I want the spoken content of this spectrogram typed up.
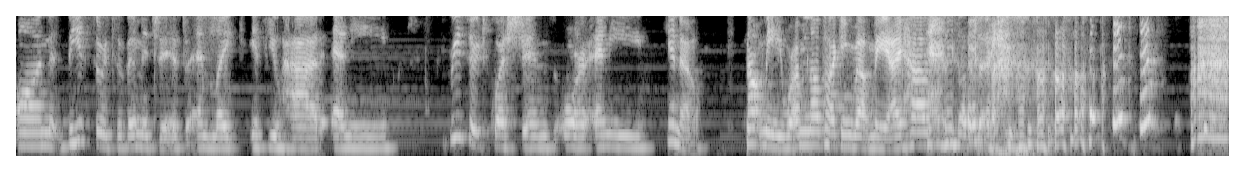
on these sorts of images, and like if you had any research questions or any, you know, not me, I'm not talking about me, I have a subject.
